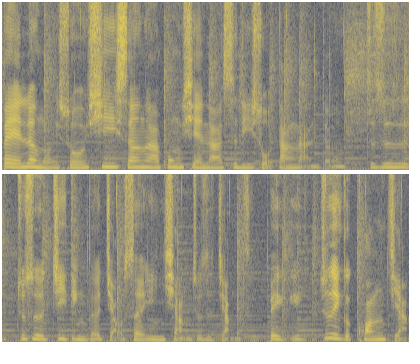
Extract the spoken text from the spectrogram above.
被认为说牺牲啊、奉献啊是理所当然的。这就是就是既定的角色印象就是这样子，被一就是一个框架。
